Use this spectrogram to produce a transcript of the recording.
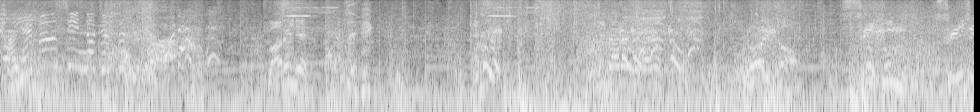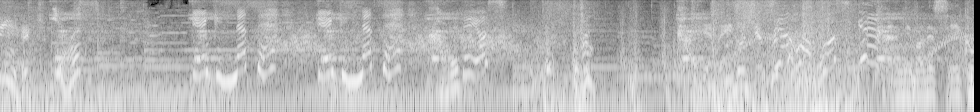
影分身の術どうだ。悪いね隙だらけだよ。捉えた水遁水神壁。よし。元気になって元気になって。これでよし。影影真似成功。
